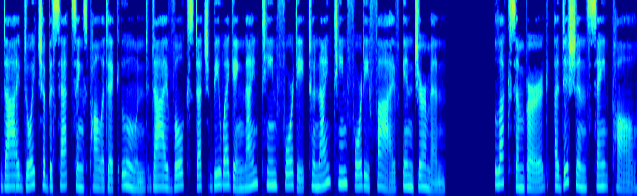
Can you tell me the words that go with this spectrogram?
die deutsche Besatzungspolitik und die Volksdeutsche-Bewegung 1940–1945 in German. Luxembourg, Editions St. Paul.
